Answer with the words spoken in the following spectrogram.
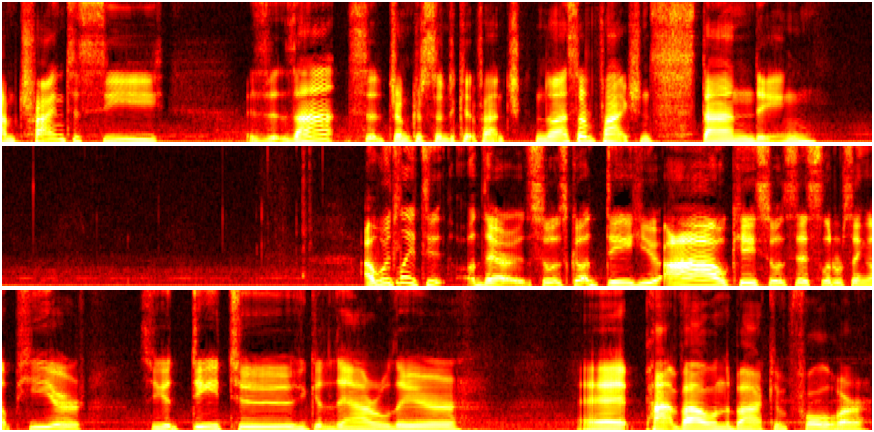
I'm trying to see. Is it that Junker Syndicate faction? No, that's a faction standing. I would like to Oh, there. So it's got a D here. Ah, okay. So it's this little thing up here. So you get D two. You get the arrow there. Uh, pat Val on the back and follow her.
